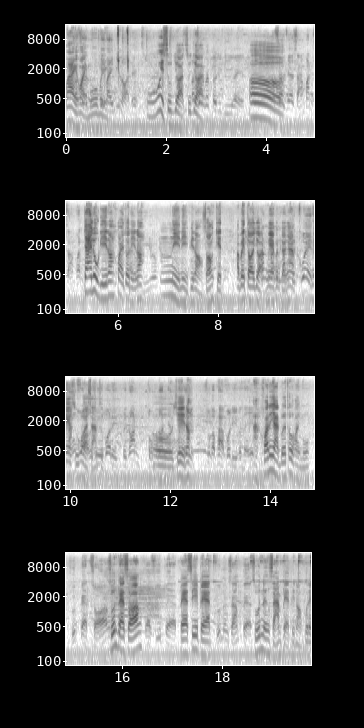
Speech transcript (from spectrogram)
ควายหอยหมูมืมีอใบมีหลอดเลยอุ้ยสุดยอดสุดยอดเาเสื้ตัวดีๆไปเออเสื้อแค่สามพันสามพันใจายลูกดีเนาะควายตัวนี้เนาะอืมนี่นี่พี่น้องสองเจ็ดเอาไปต่อยอดแม่เป็นก็งามแม่สูงกว่าสามสิบบ่ได้ไปนอนตรงโอเคเนาะสุขภาพบ่ดีปานใดอะขออนุญาตเบอร์โทรหอยหมูศูนย์แปดสอง0 8 2แปดสี่แปด8 4 8ศูนย์หนึ่งสามแปด0 1 3 8พี่น้องผู้ใด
